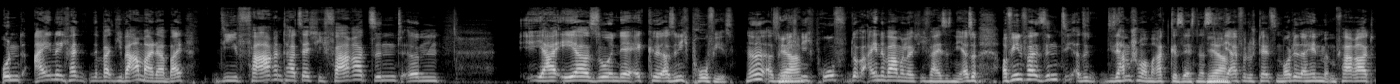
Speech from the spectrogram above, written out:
und eine, ich weiß, die war mal dabei, die fahren tatsächlich Fahrrad, sind ähm, ja eher so in der Ecke, also nicht Profis, ne? Also Ja. nicht, nicht doch eine war mal, ich weiß es nicht. Also auf jeden Fall sind sie, also die haben schon mal am Rad gesessen. Das Ja. sind nicht einfach, du stellst ein Model dahin mit dem Fahrrad,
